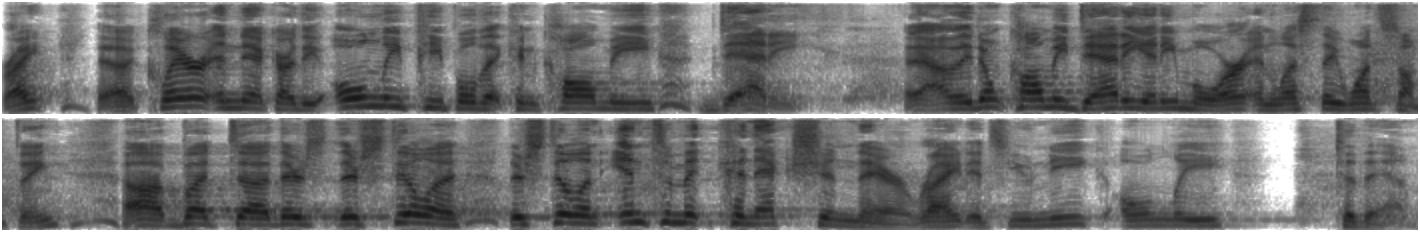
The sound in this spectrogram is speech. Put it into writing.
Right? Uh, Claire and Nick are the only people that can call me daddy. Now, they don't call me daddy anymore unless they want something. Uh, but uh, there's there's still a there's still an intimate connection there, right? It's unique only to them.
